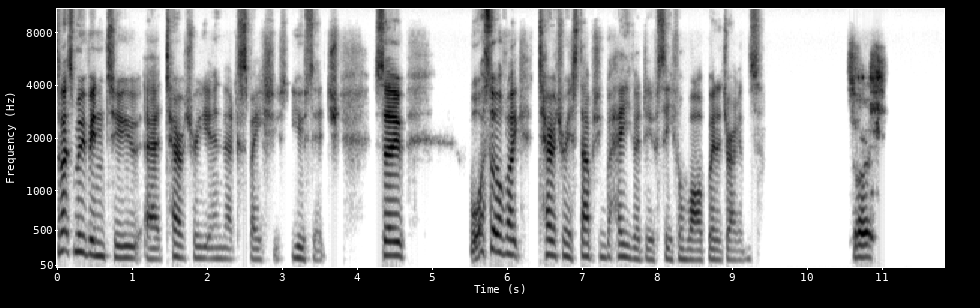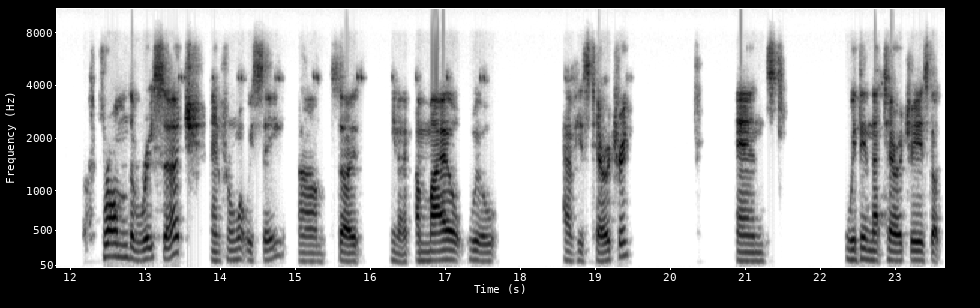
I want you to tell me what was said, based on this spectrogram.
So let's move into uh, territory and like space usage. So, what sort of like territory establishing behavior do you see from wild bearded dragons? So, from the research and from what we see, um, so you know, a male will have his territory, and within that territory, he's got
